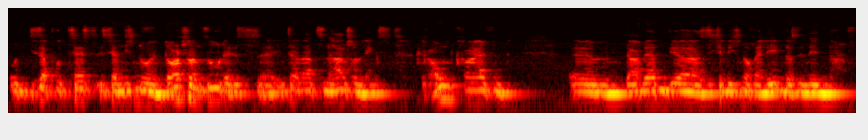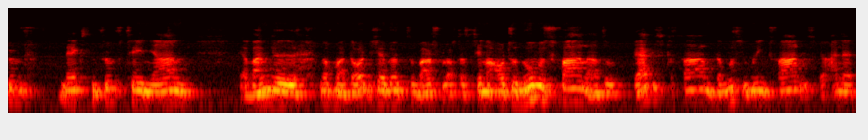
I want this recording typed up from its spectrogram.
Und dieser Prozess ist ja nicht nur in Deutschland so, der ist äh, international schon längst raumgreifend. Ähm, da werden wir sicherlich noch erleben, dass in den fünf nächsten 15 Jahren der Wandel nochmal deutlicher wird, zum Beispiel auch das Thema autonomes Fahren, also werde ich gefahren, da muss ich unbedingt fahren, ist für eine,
